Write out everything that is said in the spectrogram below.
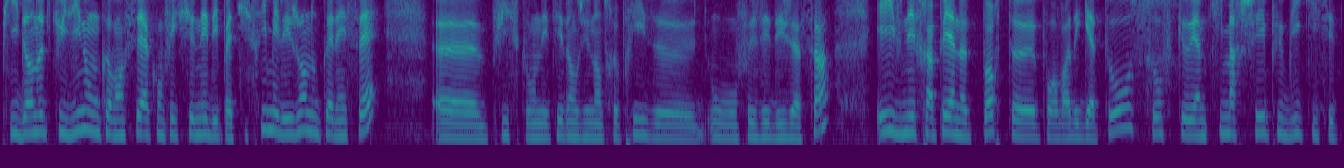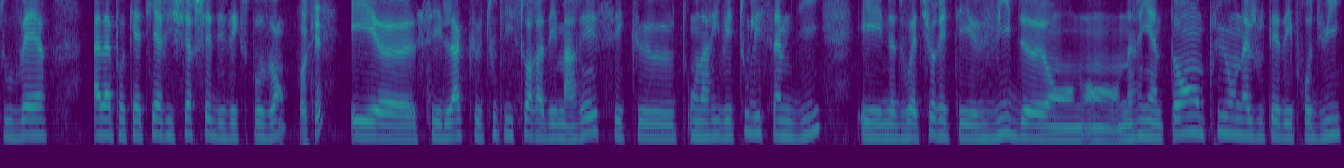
Puis dans notre cuisine, on commençait à confectionner des pâtisseries, mais les gens nous connaissaient euh, puisqu'on était dans une entreprise euh, où on faisait déjà ça. Et ils venaient frapper à notre porte pour avoir des gâteaux. Sauf qu'un petit marché public qui s'est ouvert à la Pocatière, ils cherchaient des exposants. Et euh, c'est là que toute l'histoire a démarré. C'est que on arrivait tous les samedis et notre voiture était vide en, en rien de temps. Plus on ajoutait des produits,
